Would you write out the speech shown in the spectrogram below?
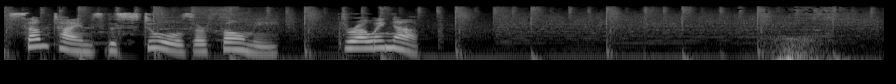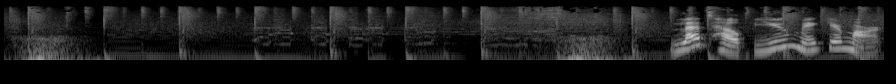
sometimes the stools are foamy, throwing up. Let's help you make your mark.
